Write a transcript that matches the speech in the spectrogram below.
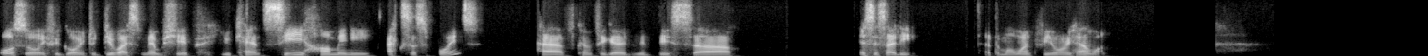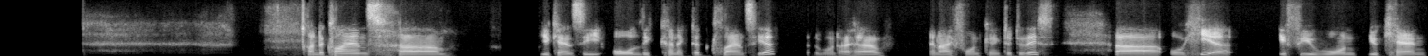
Also, if you go into device membership, you can see how many access points have configured with this uh, SSID. At the moment, we only have one. Under clients, um, you can see all the connected clients here. At the moment, I have an iPhone connected to this. Uh, over here, if you want, you can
